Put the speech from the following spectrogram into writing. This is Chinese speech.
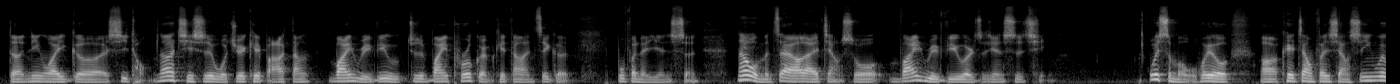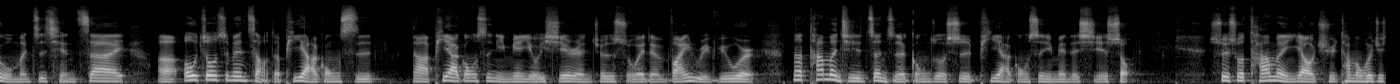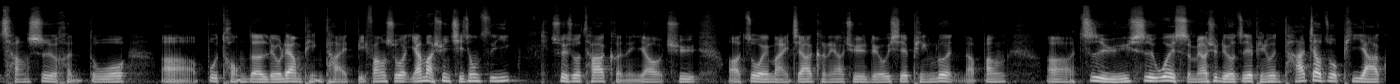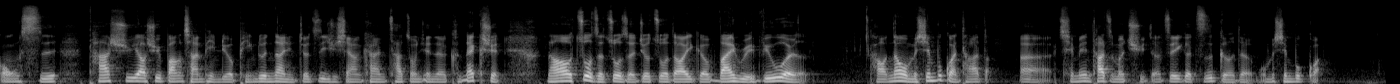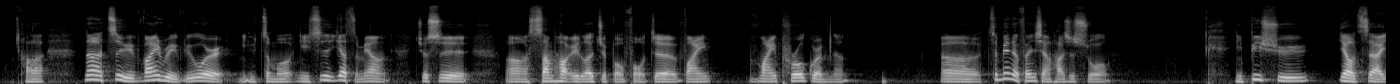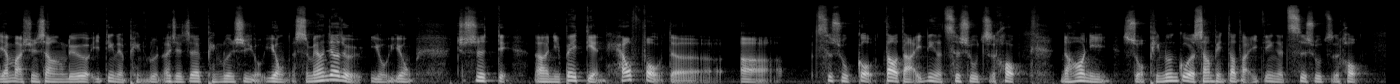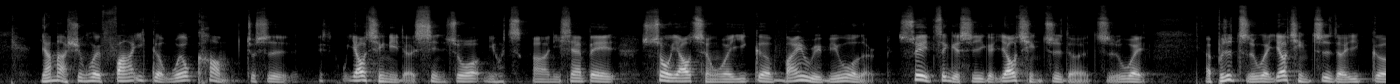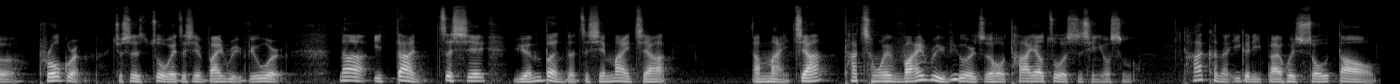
的另外一个系统。那其实我觉得可以把它当 Vine Review，就是 Vine Program 可以当成这个。部分的延伸，那我们再要来讲说 Vine Reviewer 这件事情，为什么我会有啊、可以这样分享？是因为我们之前在呃欧洲这边找的 PR 公司，那 PR 公司里面有一些人就是所谓的 Vine Reviewer，那他们其实正职的工作是 PR 公司里面的写手，所以说他们要去，他们会去尝试很多。啊，不同的流量平台，比方说亚马逊其中之一，所以说他可能要去啊，作为买家可能要去留一些评论，那帮啊，至于是为什么要去留这些评论，它叫做 PR 公司，它需要去帮产品留评论，那你就自己去想想看它中间的 connection，然后做着做着就做到一个 Vine Reviewer 了。好，那我们先不管他的呃前面他怎么取得这个资格的，我们先不管。好了，那至于 Vine Reviewer，你怎么你是要怎么样，就是呃 somehow eligible for the Vine Vine Program 呢？呃，这边的分享他是说，你必须要在亚马逊上留有一定的评论，而且这些评论是有用的。什么样叫做有用？就是点呃，你被点 helpful 的呃次数够到达一定的次数之后，然后你所评论过的商品到达一定的次数之后。亚马逊会发一个 welcome，就是邀请你的信，说你啊、你现在被受邀成为一个 Vine Reviewer，所以这个是一个邀请制的职位，啊、不是职位，邀请制的一个 program，就是作为这些 Vine Reviewer。那一旦这些原本的这些卖家啊、买家，他成为 Vine Reviewer 之后，他要做的事情有什么？他可能一个礼拜会收到。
